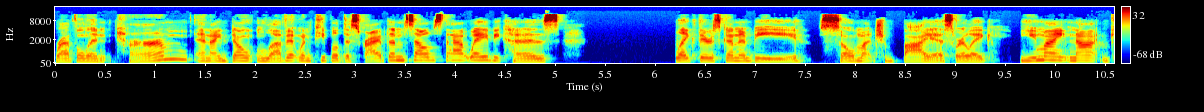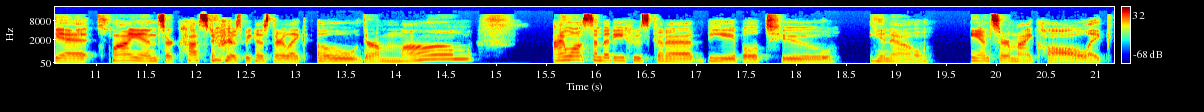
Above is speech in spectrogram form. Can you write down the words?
prevalent term. And I don't love it when people describe themselves that way because, like, there's going to be so much bias where, like, you might not get clients or customers because they're like, oh, they're a mom. I want somebody who's going to be able to, you know, answer my call like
